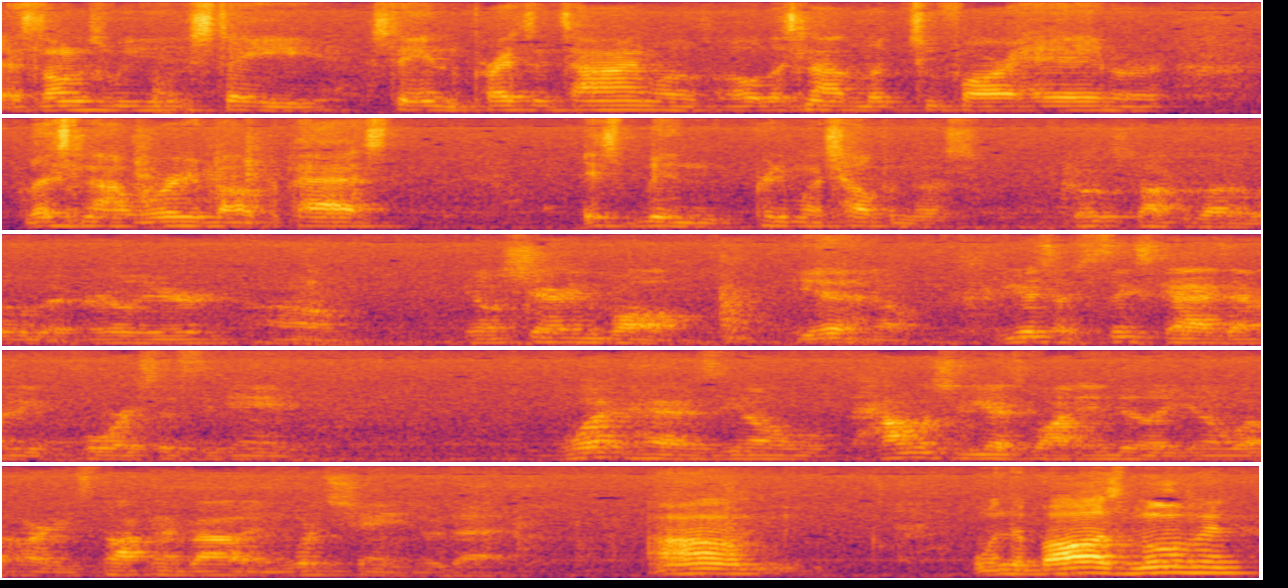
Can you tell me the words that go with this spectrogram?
as long as we stay stay in the present time of oh let's not look too far ahead or let's not worry about the past, it's been pretty much helping us. Coach talked about a little bit earlier. Um, you know, sharing the ball. Yeah. You know, you guys have six guys averaging four assists a game. What has you know? How much have you guys bought into like you know what Hardy's talking about, and what's changed with that? Um, when the ball's moving,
